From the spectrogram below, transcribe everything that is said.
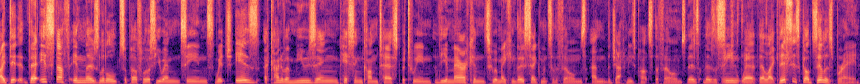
I did. There is stuff in those little superfluous UN scenes, which is a kind of amusing pissing contest between the Americans who are making those segments of the films and the Japanese parts of the films. There's there's a scene where they're like, "This is Godzilla's brain,"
